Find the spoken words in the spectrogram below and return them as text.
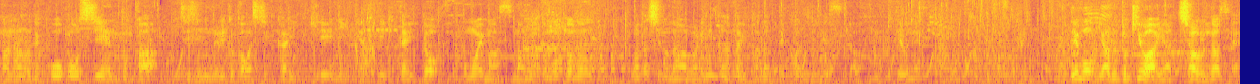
まあ、なので後方支援とか自陣塗りとかはしっかり綺麗にやっていきたいと思います。まあ元々の私の縄張りの戦い方って感じですが。もう来てるね。でもやるときはやっちゃうんだぜ。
